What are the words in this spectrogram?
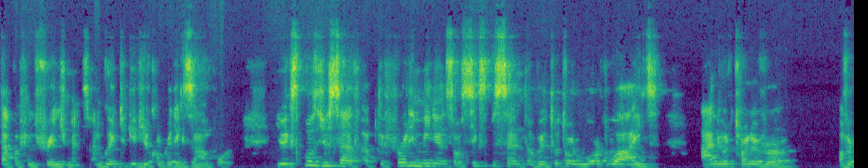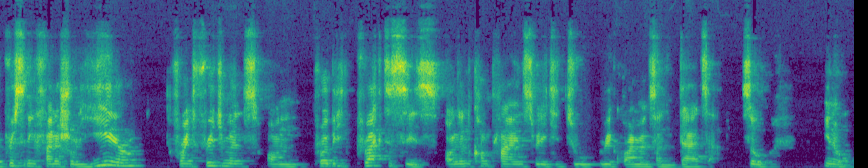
type of infringement. I'm going to give you a concrete example. You expose yourself up to 30 millions or 6% of the total worldwide annual turnover of a preceding financial year for infringements on prohibited practices or non-compliance related to requirements on data. So, you know,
